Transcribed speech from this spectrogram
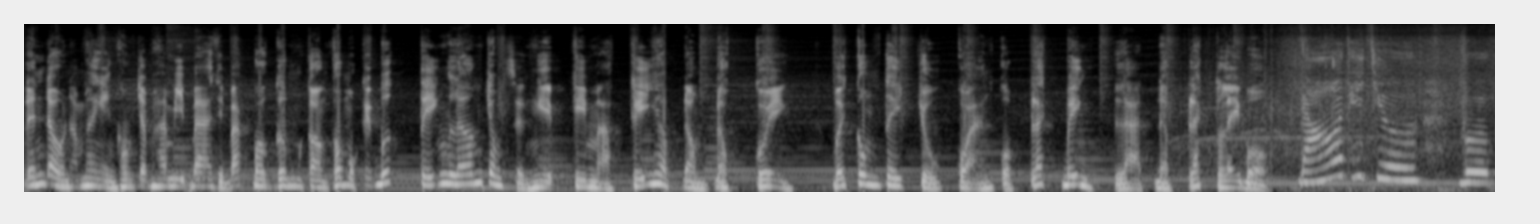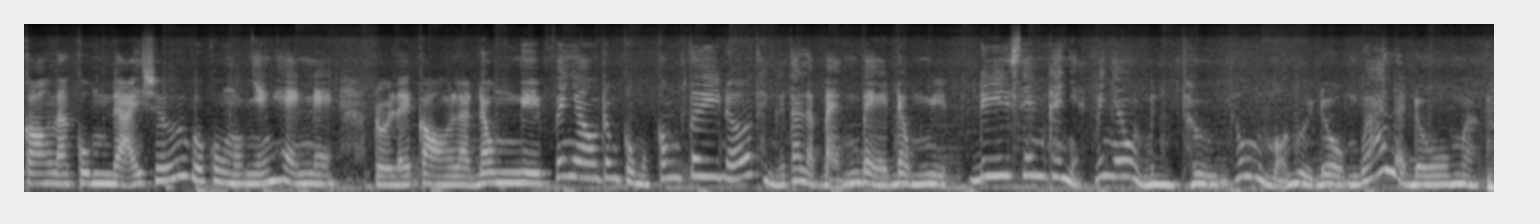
Đến đầu năm 2023 thì bác Bo Gum còn có một cái bước tiến lớn trong sự nghiệp khi mà ký hợp đồng độc quyền với công ty chủ quản của Blackpink là The Black Label. Đó thấy chưa, vừa còn là cùng đại sứ của cùng một nhãn hàng nè, rồi lại còn là đồng nghiệp với nhau trong cùng một công ty nữa thì người ta là bạn bè đồng nghiệp đi xem ca nhạc với nhau là bình thường thôi, mọi người đồn quá là đồn mà. Ừ,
